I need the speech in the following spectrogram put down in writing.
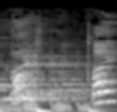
Bye. Bye.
